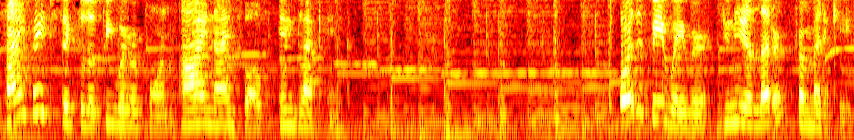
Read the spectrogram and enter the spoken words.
Sign page 6 of the fee waiver form I-912 in black ink. For the fee waiver, you need a letter from Medicaid.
